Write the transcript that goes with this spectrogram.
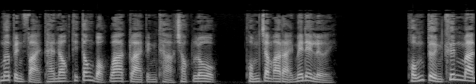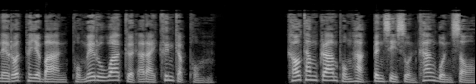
เมื่อเป็นฝ่ายแพ้น็อกที่ต้องบอกว่ากลายเป็นข่าวช็อกโลก ผมจำอะไรไม่ได้เลย ผมตื่นขึ้นมาในรถพยาบาล ผมไม่รู้ว่าเกิดอะไรขึ้นกับผม เขาทำกรามผมหักเป็นสี่ส่วนข้างบนสอง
